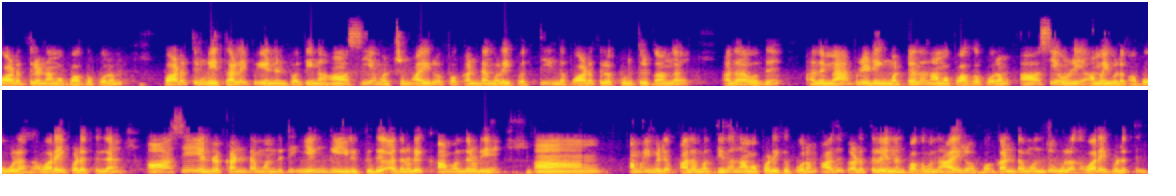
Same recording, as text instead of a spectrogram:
பாடத்தில் நாம் பார்க்க போகிறோம் பாடத்தினுடைய தலைப்பு என்னன்னு பார்த்தீங்கன்னா ஆசிய மற்றும் ஐரோப்பா கண்டங்களை பற்றி இந்த பாடத்தில் கொடுத்துருக்காங்க. அதாவது அந்த மேப் ரீடிங் மட்டும்தான் நாம் நாம பார்க்க போறோம். ஆசியாவுடைய அமைவிடம் அப்போ உலக வரைபடத்துல ஆசியா என்ற கண்டம் வந்துட்டு எங்கு இருக்குது? அதனுடைய அதனுடைய அமைவிடம். அதை பற்றி தான் நாம படிக்க போறோம். அதுக்கு அடுத்துல என்னன்னு பார்க்க ஐரோப்பா கண்டம் வந்து உலக வரைபடத்தில்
